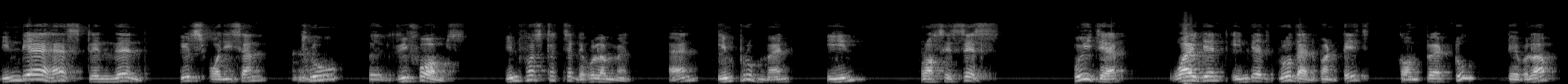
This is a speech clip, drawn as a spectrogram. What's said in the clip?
India has strengthened its position through reforms, infrastructure development, and improvement in processes, which have widened India's growth advantage compared to developed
